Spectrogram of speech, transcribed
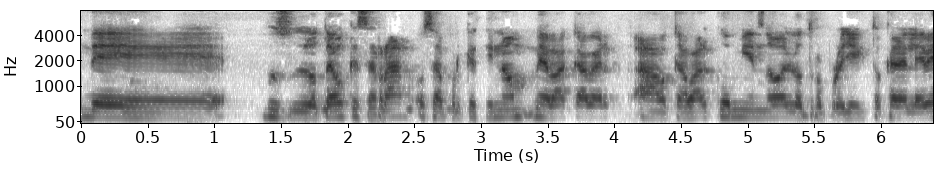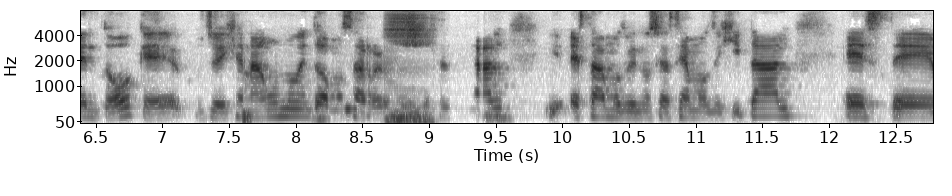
de pues lo tengo que cerrar, o sea, porque si no me va a acabar, acabar comiendo el otro proyecto que era el evento, que pues, yo dije, en algún momento vamos a y estábamos viendo si hacíamos digital, este,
